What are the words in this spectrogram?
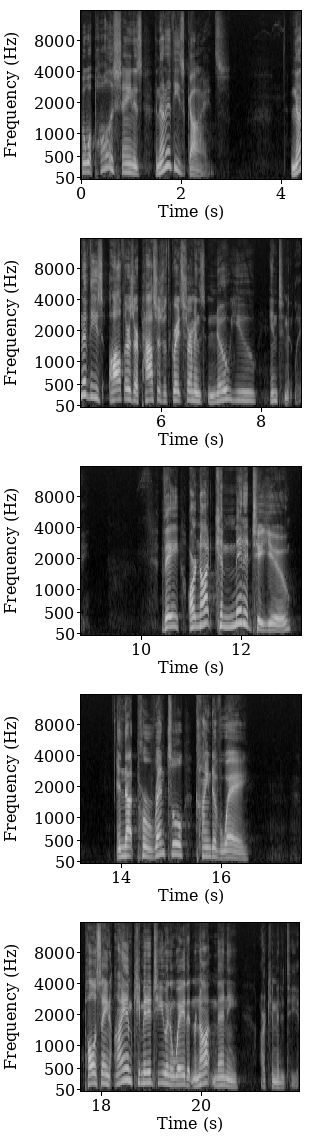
But what Paul is saying is none of these guides, none of these authors or pastors with great sermons know you intimately. they are not committed to you in that parental kind of way. Paul is saying, I am committed to you in a way that not many are committed to you.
